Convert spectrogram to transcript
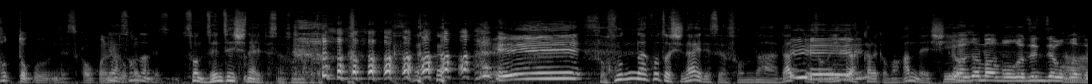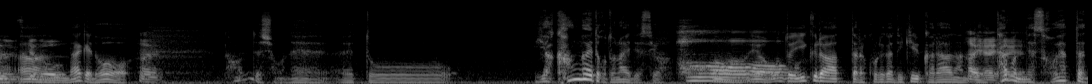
取っとくんですか？おいやそんなん金とかって。そんな全然しないですねそんなこと。へえ。そんなことしないですよそんな。だってそのいくらかかるかもわかんないし。まあもう全然分かんないですけど。だけどはい。なんでしょうね。えっといや考えたことないですよ。はあ。うん。いや本当にいくらあったらこれができるからなんて、はいはいはい。多分ねそうやったら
